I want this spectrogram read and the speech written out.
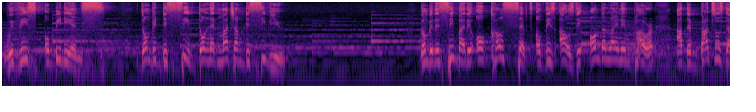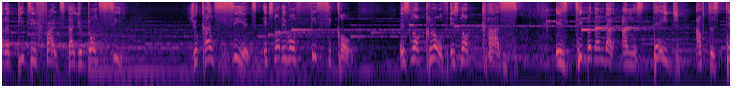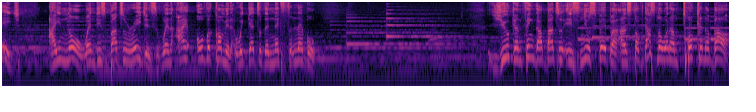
with this obedience. Don't be deceived. Don't let Macham deceive you. Don't be deceived by the old concept of this house. The underlying power are the battles that a PT fights that you don't see. You can't see it. It's not even physical. It's not clothes. It's not cars It's deeper than that. And stage after stage, I know when this battle rages, when I overcome it, we get to the next level. You can think that battle is newspaper and stuff. That's not what I'm talking about.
